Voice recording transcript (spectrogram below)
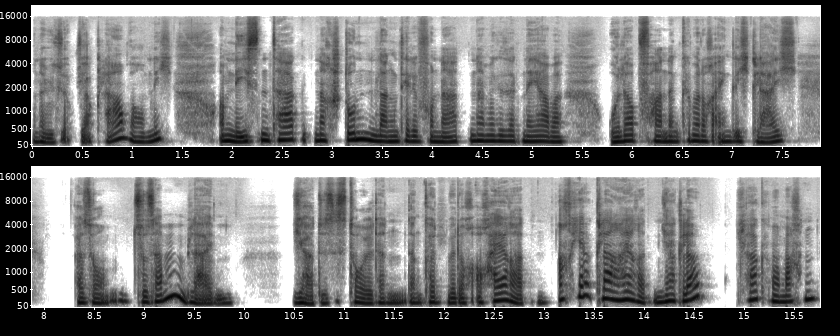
Und dann habe ich gesagt, ja klar, warum nicht? Am nächsten Tag, nach stundenlangen Telefonaten, haben wir gesagt, naja, aber Urlaub fahren, dann können wir doch eigentlich gleich, also zusammenbleiben. Ja, das ist toll, dann, dann könnten wir doch auch heiraten. Ach ja, klar, heiraten. Ja, klar, klar, können wir machen.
